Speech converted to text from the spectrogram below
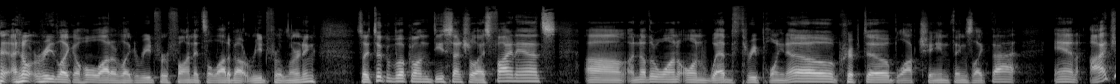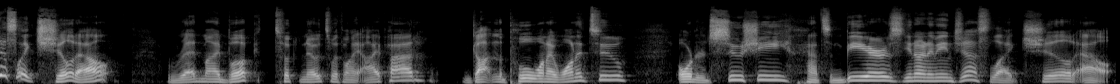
I don't read like a whole lot of like read for fun. It's a lot about read for learning. So I took a book on decentralized finance, um, another one on Web 3.0, crypto, blockchain, things like that, and I just like chilled out, read my book, took notes with my iPad, got in the pool when I wanted to, ordered sushi, had some beers. You know what I mean? Just like chilled out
